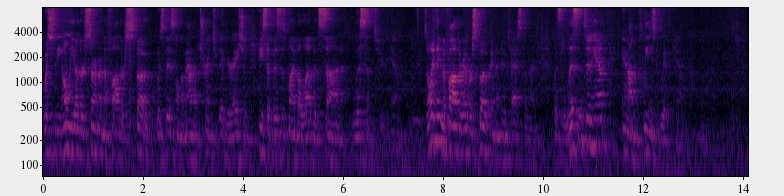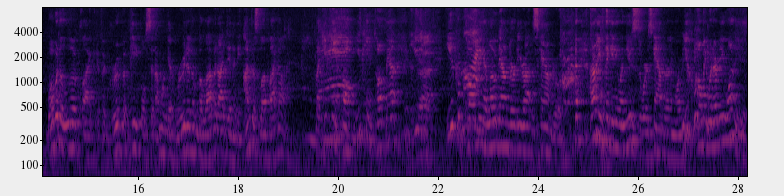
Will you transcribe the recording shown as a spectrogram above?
Which the only other sermon the Father spoke was this on the Mount of Transfiguration. He said, This is my beloved Son, listen to him. It's the only thing the Father ever spoke in the New Testament was listen to him and I'm pleased with him. What would it look like if a group of people said, I'm going to get rooted in beloved identity? I'm just loved by God. Like you can't talk, you can't talk me out. You, you could Come call me a low down, dirty, rotten scoundrel. I don't even think anyone uses the word scoundrel anymore, but you can call me whatever you want to use.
